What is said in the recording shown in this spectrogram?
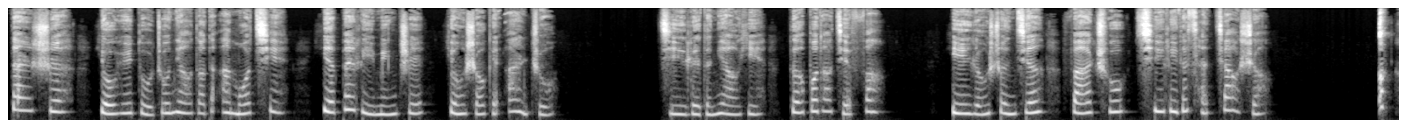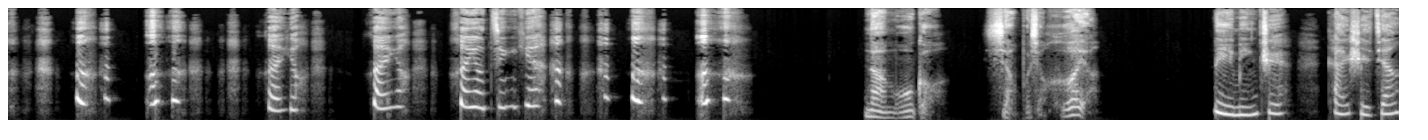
但是由于堵住尿道的按摩器也被李明志用手给按住，激烈的尿意得不到解放，易容瞬间发出凄厉的惨叫声。还有，还有，还有经验。那母狗想不想喝呀？李明志开始将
